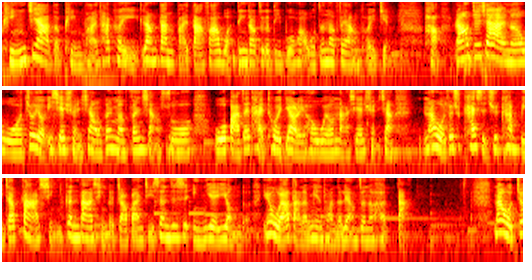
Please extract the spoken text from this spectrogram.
平价的品牌，它可以让蛋白打发稳定到这个地步的话，我真的非常推荐。好，然后接下来呢，我就有一些选项，我跟你们分享，说我把这台退掉了以后，我有哪些选项。那我就去开始去看比较大型、更大型的搅拌机，甚至是营业用的，因为我要打的面团的量真的很大。那我就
